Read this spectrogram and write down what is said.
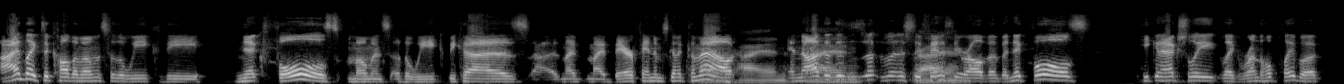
I'd like to call the moments of the week the Nick Foles moments of the week because uh, my my Bear fandom's going to come out, Ryan, and not Ryan, that this is necessarily fantasy relevant, but Nick Foles he can actually like run the whole playbook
